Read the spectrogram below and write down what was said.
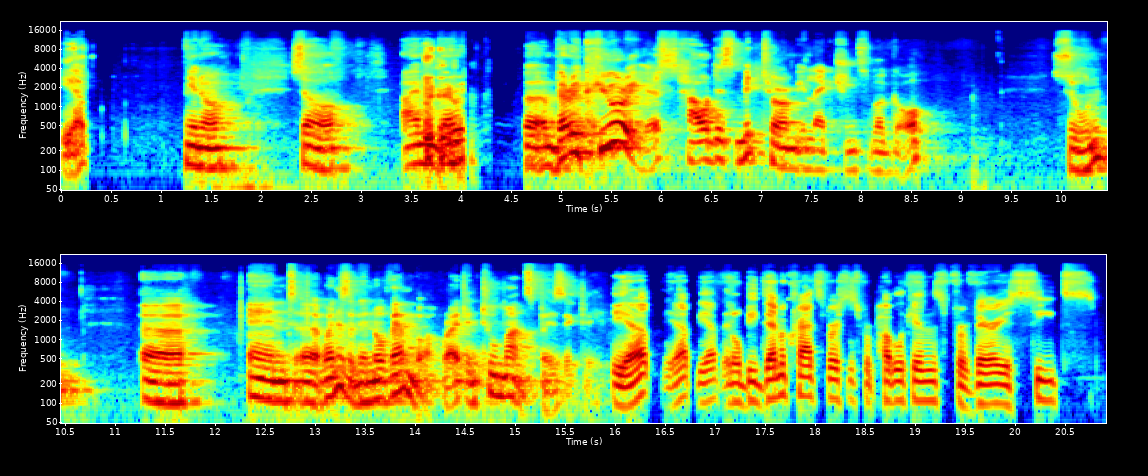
Yep. You know, so I'm very, uh, I'm very curious how this midterm elections will go soon. Uh, and uh, when is it? In November, right? In two months, basically. Yep. Yep. Yep. It'll be Democrats versus Republicans for various seats.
